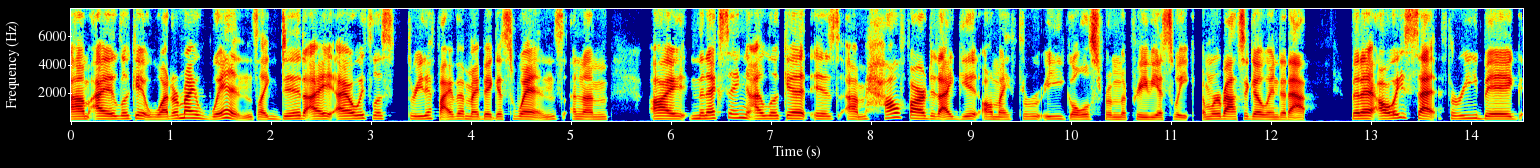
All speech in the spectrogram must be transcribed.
Um, I look at what are my wins. Like, did I? I always list three to five of my biggest wins, and I'm. um, I the next thing I look at is um, how far did I get on my three goals from the previous week, and we're about to go into that. But I always set three big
